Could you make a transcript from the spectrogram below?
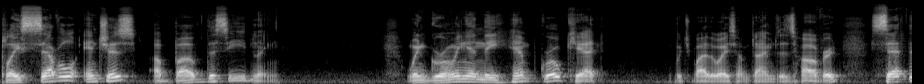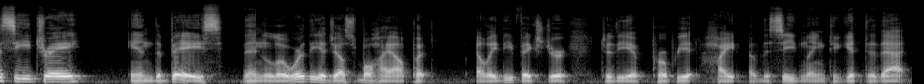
Place several inches above the seedling. When growing in the hemp grow kit, which by the way sometimes is hovered, set the seed tray in the base, then lower the adjustable high output LED fixture to the appropriate height of the seedling to get to that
